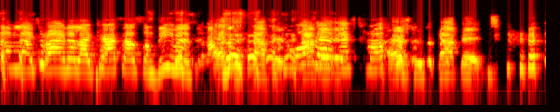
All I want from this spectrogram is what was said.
I'm like trying to like cast out some demons. And I'm Ashley, stop it. Stop that it. extra? Ashley, stop it.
